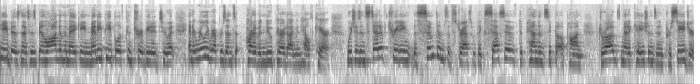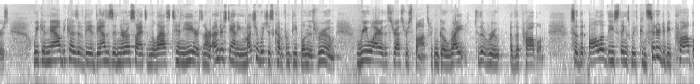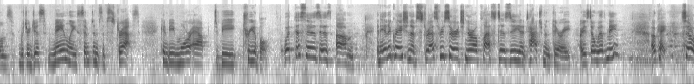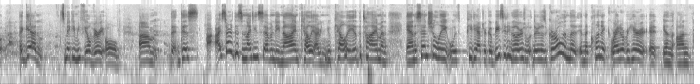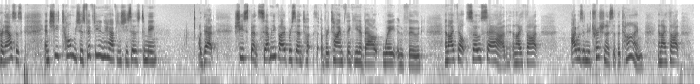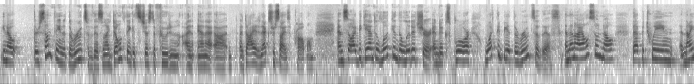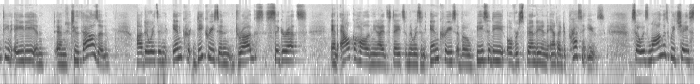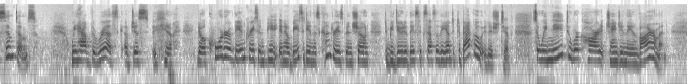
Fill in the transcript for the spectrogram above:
E- EBT business has been long in the making. Many people have contributed to it, and it really represents part of a new paradigm in healthcare, which is instead of treating the symptoms of stress with excessive dependency upon drugs, medications, and procedures, we can now, because of the advances in neuroscience in the last 10 years and our understanding, much of which has come from people in this room, rewire the stress response. We can go right to the root of the problem. So that all of these things we've considered to be problems, which are just mainly symptoms of stress, can be more apt to be treatable. What this is, is um, an integration of stress research, neuroplasticity, and attachment theory. Are you still with me? Okay, so again, it's making me feel very old. Um, th- this, I I started this in 1979. Kelly, I knew Kelly at the time, and, and essentially with pediatric obesity. You know, there's, there's this girl in the in the clinic right over here at, in, on Parnassus, and she told me she's 15 and a half, and she says to me that she spent 75% of her time thinking about weight and food, and I felt so sad, and I thought. I was a nutritionist at the time, and I thought, you know, there's something at the roots of this, and I don't think it's just a food and, and a, a diet and exercise problem. And so I began to look in the literature and explore what could be at the roots of this. And then I also know that between 1980 and, and 2000, uh, there was an decrease in drugs, cigarettes, and alcohol in the United States, and there was an increase of obesity, overspending, and antidepressant use. So as long as we chase symptoms, we have the risk of just, you know, you know, a quarter of the increase in, in obesity in this country has been shown to be due to the success of the anti-tobacco initiative. So we need to work hard at changing the environment.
